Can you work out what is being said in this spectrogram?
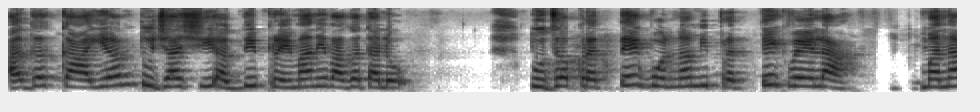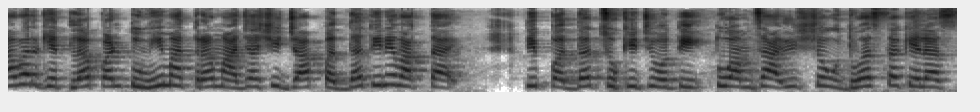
अगं कायम तुझ्याशी अगदी प्रेमाने वागत आलो. तुझं प्रत्येक बोलणं मी प्रत्येक वेळेला मनावर घेतलं पण तुम्ही मात्र माझ्याशी ज्या पद्धतीने वागताय ती पद्धत चुकीची होती. तू आमचं आयुष्य उद्ध्वस्त केलंस.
